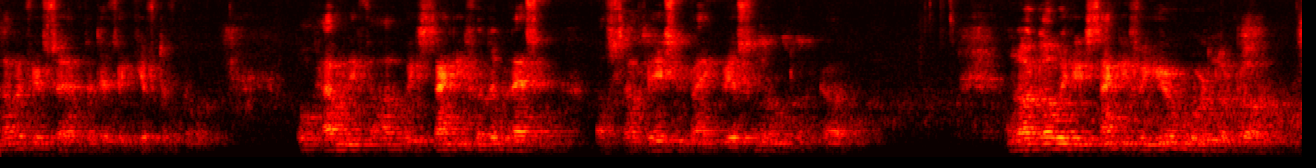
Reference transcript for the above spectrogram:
not of yourself, it is a gift of God. O Heavenly Father, we thank you for the blessing of salvation by grace alone, Lord God. And Lord God, we do thank you for your word, Lord God,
